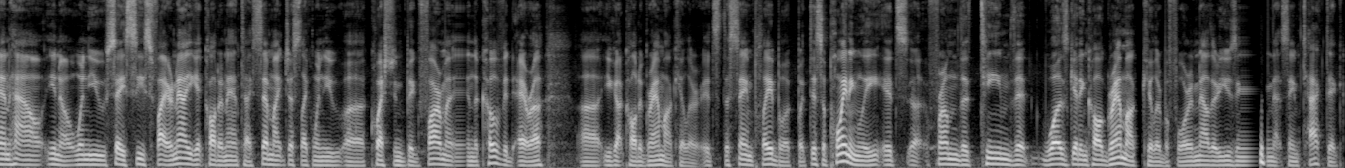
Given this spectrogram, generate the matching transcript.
and how you know when you say ceasefire now, you get called an anti-Semite, just like when you uh, question big pharma in the COVID era uh, you got called a grandma killer. It's the same playbook, but disappointingly, it's uh, from the team that was getting called grandma killer before, and now they're using that same tactic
